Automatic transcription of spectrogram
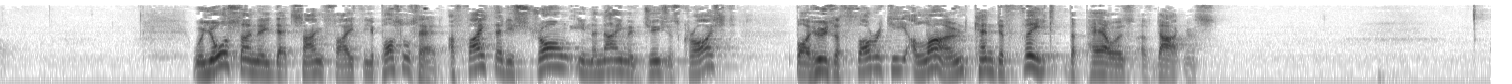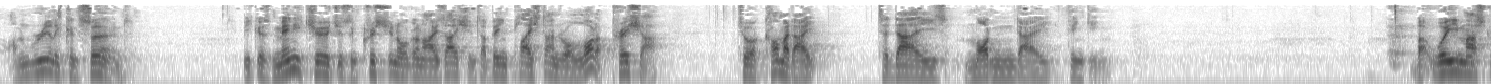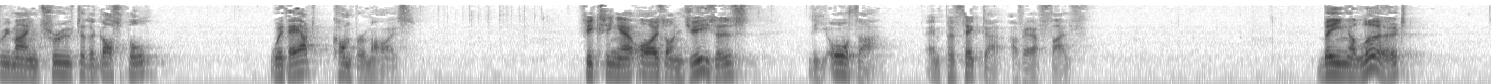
We also need that same faith the apostles had, a faith that is strong in the name of Jesus Christ, by whose authority alone can defeat the powers of darkness. I'm really concerned because many churches and Christian organisations are being placed under a lot of pressure to accommodate today's modern day thinking. But we must remain true to the gospel without compromise. Fixing our eyes on Jesus, the author and perfecter of our faith. Being alert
